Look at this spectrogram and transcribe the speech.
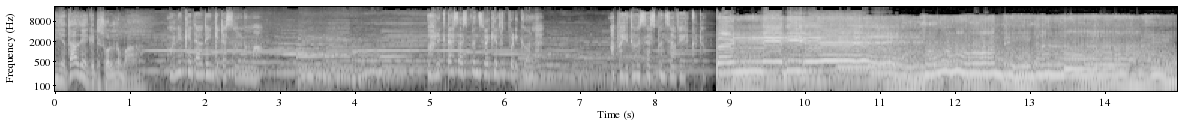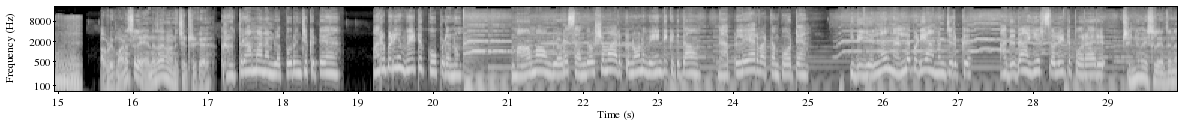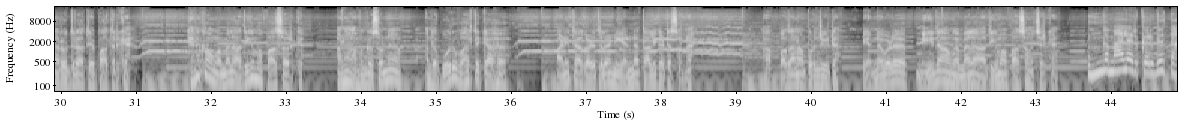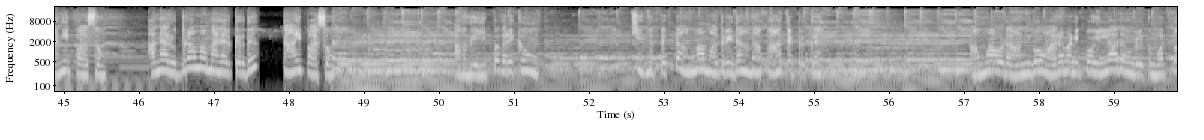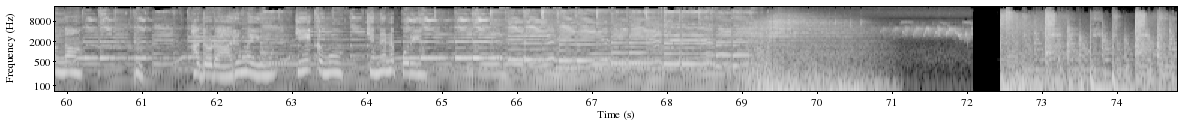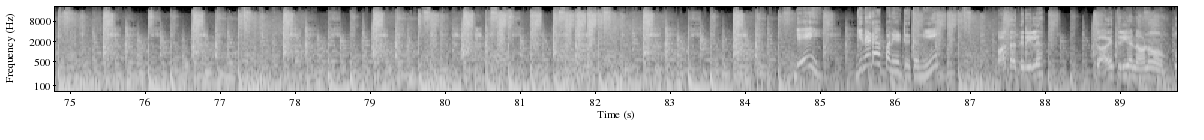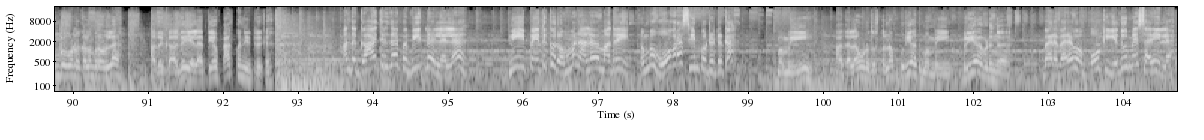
நீ ஏதாவது என்கிட்ட சொல்லணுமா? உனக்கு ஏதாவது என்கிட்ட சொல்லணுமா? உனக்கு தான் சஸ்பென்ஸ் வைக்கிறது பிடிக்கும்ல. அப்ப இதுவும் சஸ்பென்ஸாவே இருக்கட்டும். கண்ணெதிரே அப்படி மனசுல என்னதான் நினைச்சிட்டு இருக்க ருத்ராமா நம்மள புரிஞ்சுக்கிட்டு மறுபடியும் வீட்டுக்கு கூப்பிடணும். மாமா உங்களோட சந்தோஷமா இருக்கணும்னு வேண்டிக்கிட்டு தான் நான் பிள்ளையார் வட்டம் போட்டேன். இது எல்லாம் நல்லபடியா அமைஞ்சிருக்கு. அதுதான் ஐயர் சொல்லிட்டு போறாரு. சின்ன வயசுல இருந்து நான் ருத்ராத்தைய பார்த்திருக்கேன். எனக்கு அவங்க மேல அதிகமா பாசம் இருக்கு. ஆனா அவங்க சொன்ன அந்த ஒரு வார்த்தைக்காக அனிதா கழுத்துல நீ என்ன தாலி கட்ட சொன்ன? அப்பதான் நான் புரிஞ்சுக்கிட்டேன். என்னை விட நீ தான் அவங்க மேல அதிகமா பாசம் வச்சிருக்கேன். உங்க மேல இருக்கிறது தனி பாசம். ஆனா ருத்ராமா மேல இருக்கிறது தாய் பாசம். அவங்க இப்ப வரைக்கும் என்ன பெத்த அம்மா மாதிரி தான் நான் பார்த்துட்டு இருக்கேன். அம்மாவோட அன்பும் அரவணைப்பும் இல்லாதவங்களுக்கு மட்டும்தான். அதோட அருமையும் ஏக்கமும் என்னன்னு புரியும். டேய் என்னடா பண்ணிட்டு இருக்க நீ? பார்த்தா தெரியல? காயத்ரியா நானும் கும்பகோணம் கிளம்புறோம்ல. அதுக்காக எல்லாத்தையும் பேக் பண்ணிட்டு இருக்கேன். அந்த காயத்ரி தான் இப்ப வீட்ல இல்லல்ல? நீ இப்ப எதுக்கு ரொம்ப நல்ல மாதிரி ரொம்ப ஓவரா சீன் போட்டுட்டு இருக்க? மம்மி அதெல்லாம் உனக்கு சொன்னா புரியாது மம்மி. ஃப்ரீயா விடுங்க. வர வர உன் போக்கு எதுவுமே சரியில்லை.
